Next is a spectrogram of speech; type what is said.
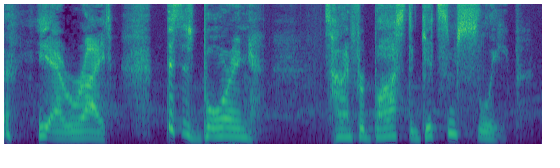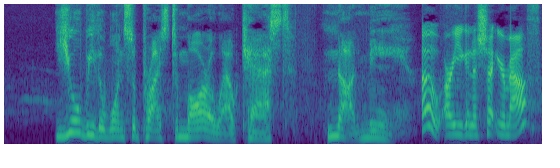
Yeah, right. This is boring. Time for Bast to get some sleep. You'll be the one surprised tomorrow, outcast. Not me. Oh, are you gonna shut your mouth?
